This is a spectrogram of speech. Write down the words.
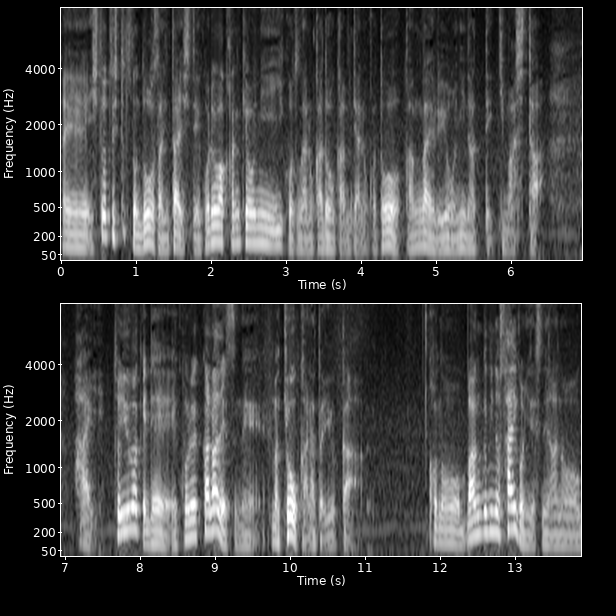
えー、一つ一つの動作に対してこれは環境にいいことなのかどうかみたいなことを考えるようになってきました。はい。というわけでこれからですね、まあ、今日からというかこの番組の最後にですねあの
